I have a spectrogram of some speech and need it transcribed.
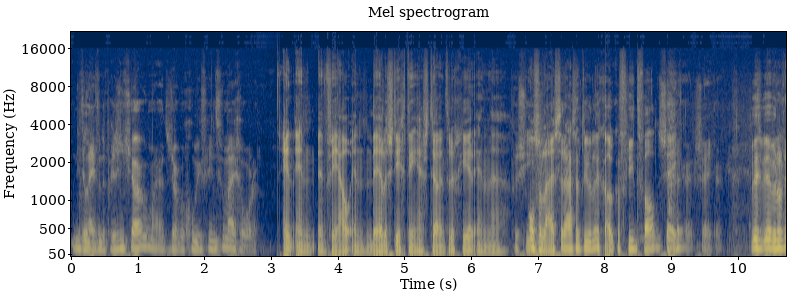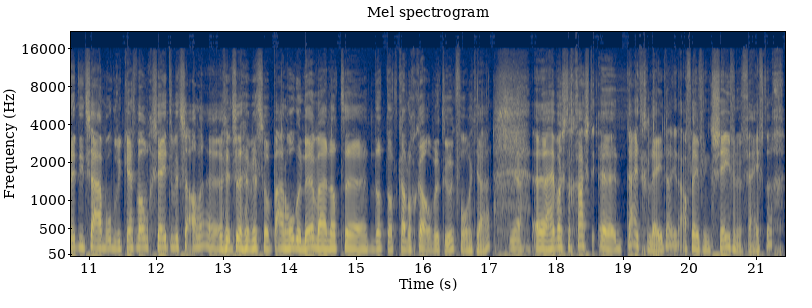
niet alleen van de Prison Show, maar het is ook een goede vriend van mij geworden. En, en, en van jou en de hele stichting Herstel en Terugkeer. En onze luisteraars natuurlijk, ook een vriend van. Zeker, zeker. We, we hebben nog net niet samen onder de kerstboom gezeten met z'n allen. eh, met z'n- met zo'n paar honderden. Maar dat, eh, dat, dat kan nog komen natuurlijk volgend jaar. Ja. Eh, hij was de gast een tijd geleden in aflevering 57.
